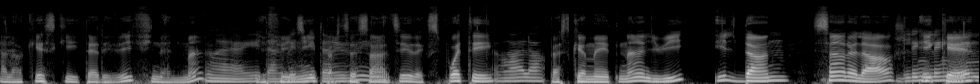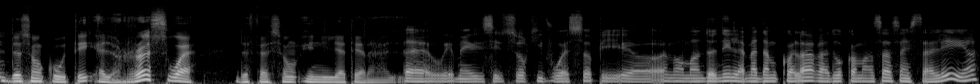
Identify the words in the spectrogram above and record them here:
Alors, qu'est-ce qui est arrivé finalement? Ouais, Il est arrivé fini est par se sentir exploité. Voilà. Parce que maintenant, lui, il donne sans relâche et qu'elle, de son côté, elle reçoit de façon unilatérale. Ben oui, mais c'est sûr qu'il voit ça. Puis euh, à un moment donné, la Madame Collard, elle doit commencer à s'installer. Hein?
